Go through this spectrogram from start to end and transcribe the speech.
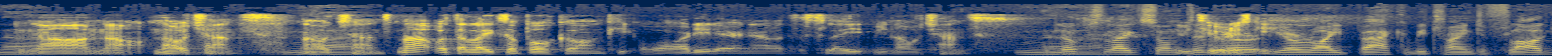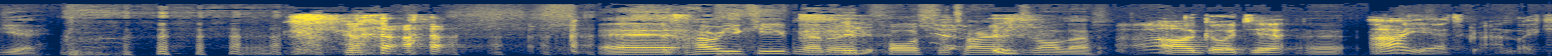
No, no, no chance, no, No. chance. Not with the likes of Bucko and Keith Wardy there now at the slate. Me, no chance. It looks like something too your, your right back could be trying to flog you. uh, how are you keeping anyway, post retirement and all that? Oh, good, yeah. Uh, ah, yeah, it's grand. Like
